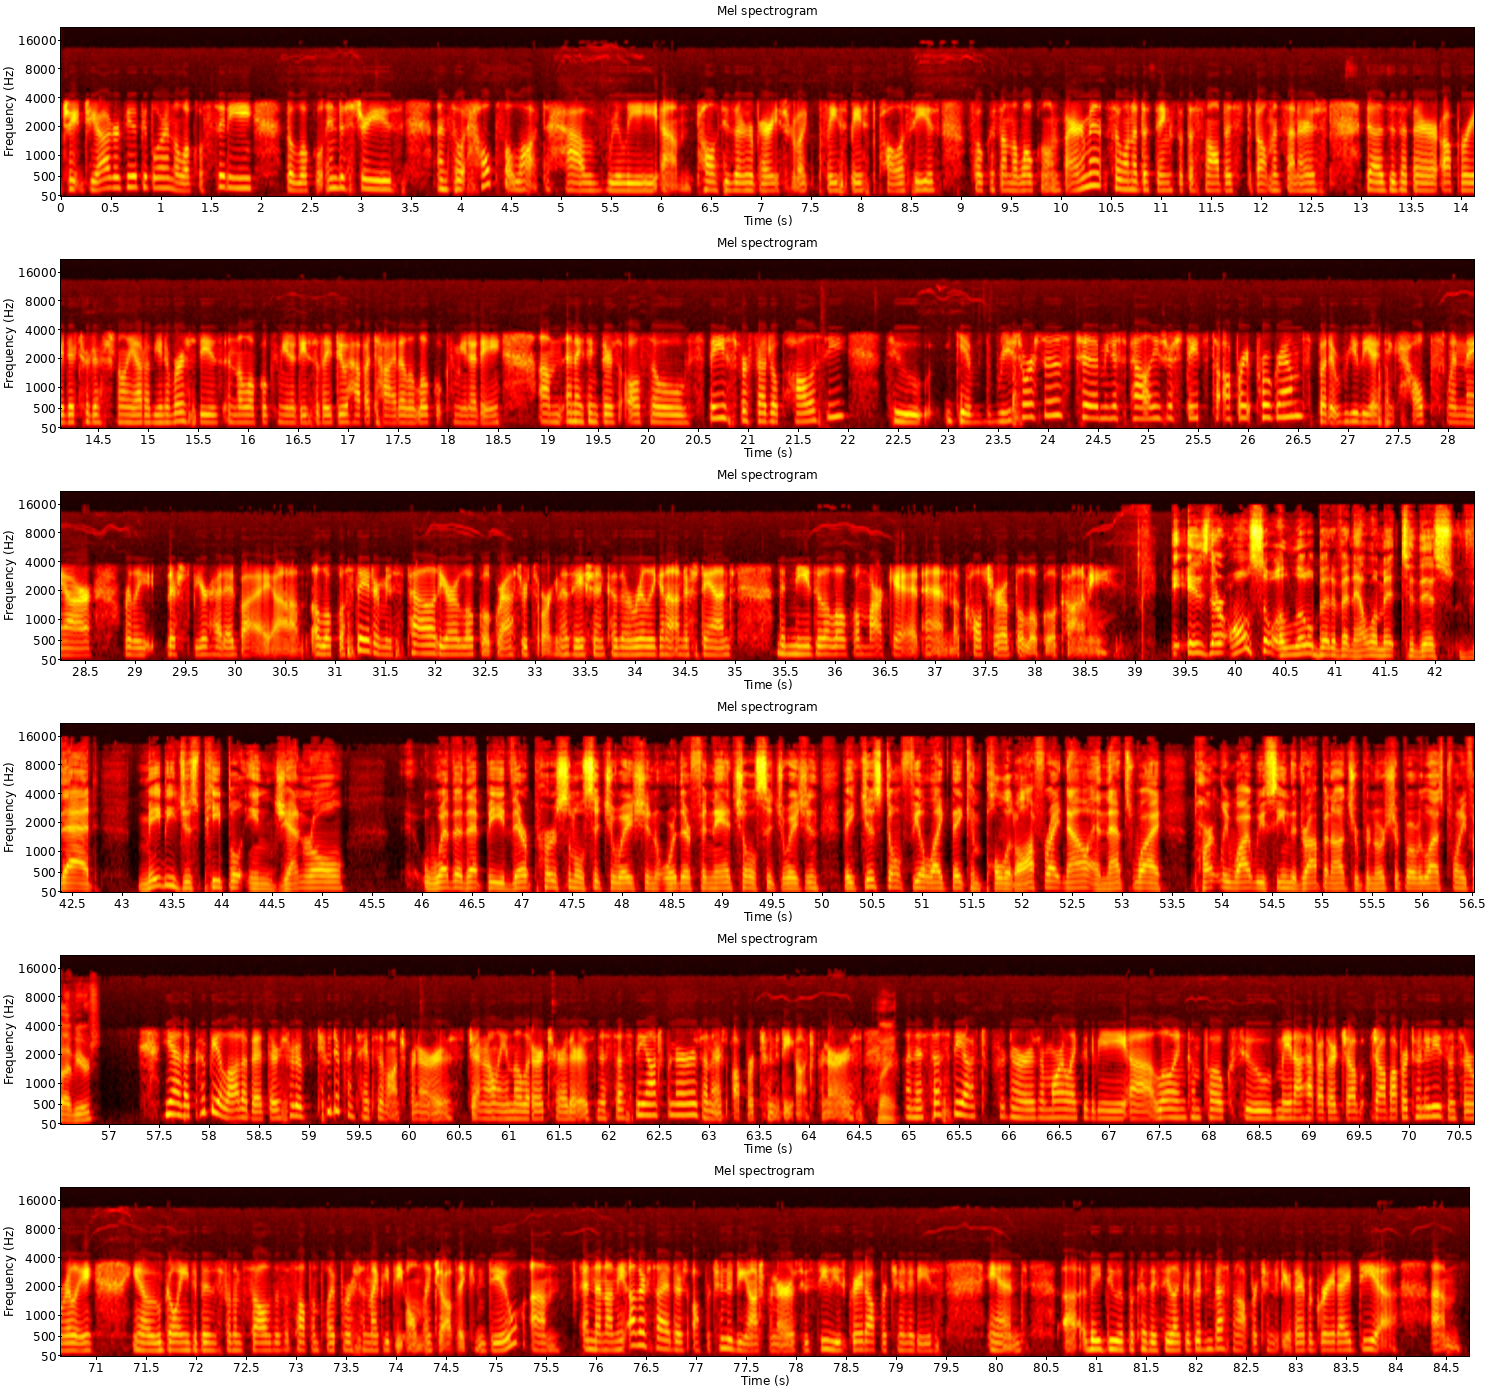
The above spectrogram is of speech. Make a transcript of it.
ge- geography that people are in, the local city, the local industries, and so it helps a lot to have really um, policies that are very sort of like place-based policies focused on the local environment. So one of the things that the Small Business Development Centers does is that they're operated traditionally out of universities in the local community, so they do have a tie to the local community. Um, and I think there's also space for federal policy to give resources to municipalities or states to operate programs, but it really I think helps when they are really they're spearheaded by um, a local state or municipality or a local grassroots organization because they're really going to understand the needs of the local market and the culture of the local economy. Is there also a little bit of an element to this that maybe just people in general? Whether that be their personal situation or their financial situation, they just don't feel like they can pull it off right now. And that's why, partly why we've seen the drop in entrepreneurship over the last 25 years? Yeah, that could be a lot of it. There's sort of two different types of entrepreneurs generally in the literature. There's necessity entrepreneurs and there's opportunity entrepreneurs. Right. And necessity entrepreneurs are more likely to be uh, low-income folks who may not have other job job opportunities, and so really, you know, going into business for themselves as a self-employed person might be the only job they can do. Um, and then on the other side, there's opportunity entrepreneurs who see these great opportunities, and uh, they do it because they see like a good investment opportunity or they have a great idea. Um,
